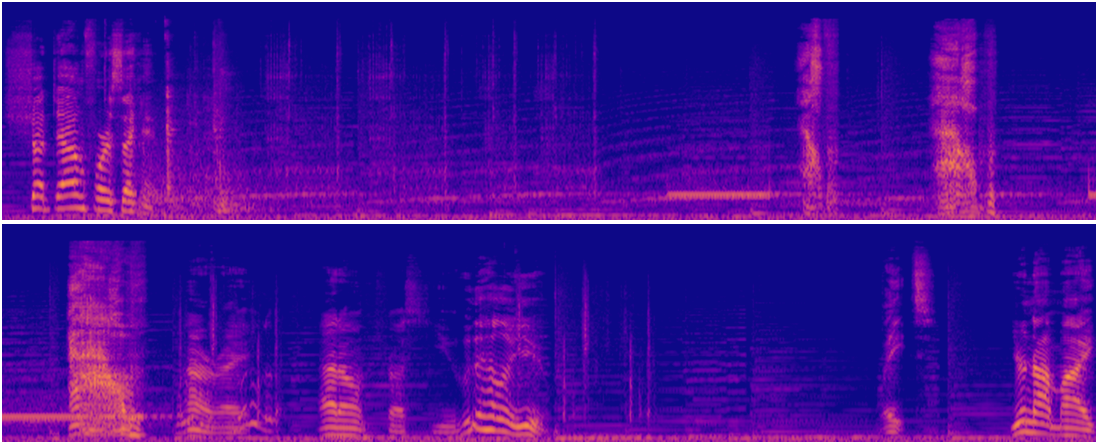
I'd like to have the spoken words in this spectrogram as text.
shut down for a second. Help! Help! Help! Alright. I don't trust you. Who the hell are you? Wait. You're not my...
